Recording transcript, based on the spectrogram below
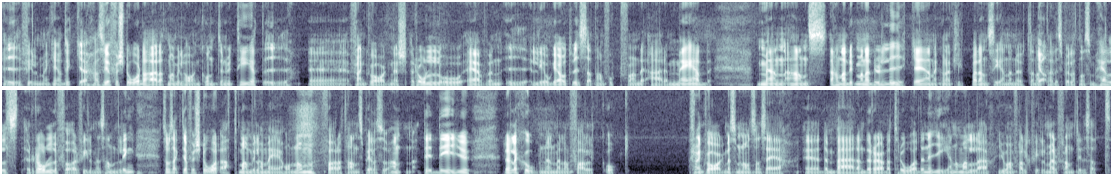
i filmen kan jag tycka. Alltså jag förstår det här att man vill ha en kontinuitet i eh, Frank Wagners roll och även i Leo Gaut visa att han fortfarande är med. Men hans, han hade, man hade ju lika gärna kunnat klippa den scenen utan att Ja. det hade spelat någon som helst roll för filmens handling. Som sagt, jag förstår att man vill ha med honom för att han spelar så... Han, det, det är ju relationen mellan Falk och Frank Wagner som någonstans är eh, den bärande röda tråden igenom alla Johan Falk-filmer fram tills att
